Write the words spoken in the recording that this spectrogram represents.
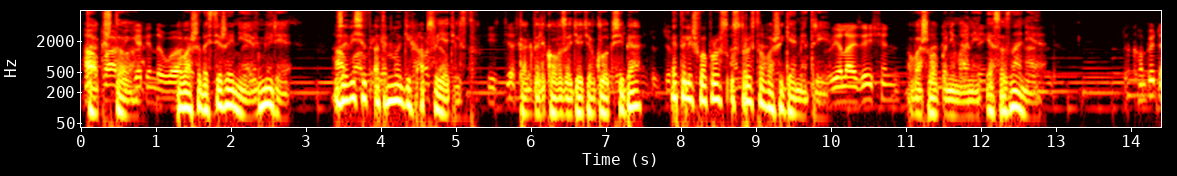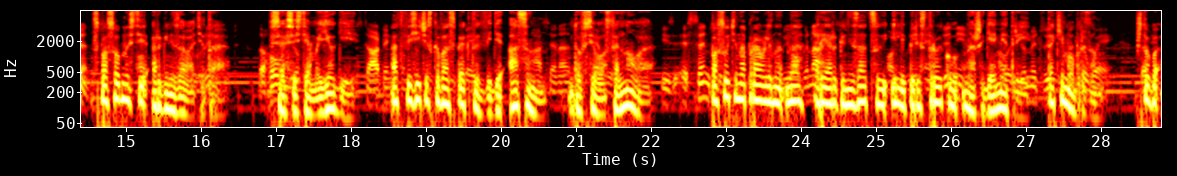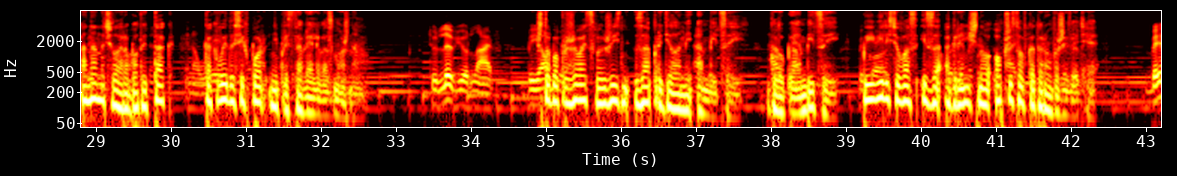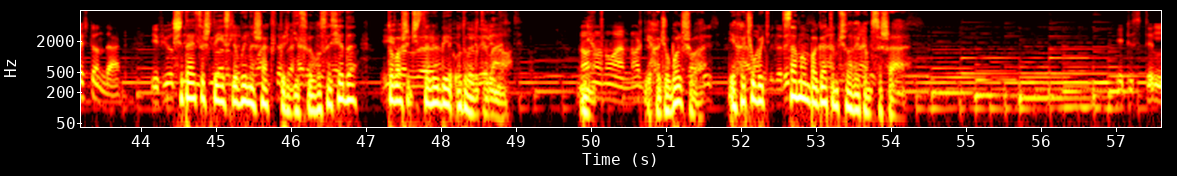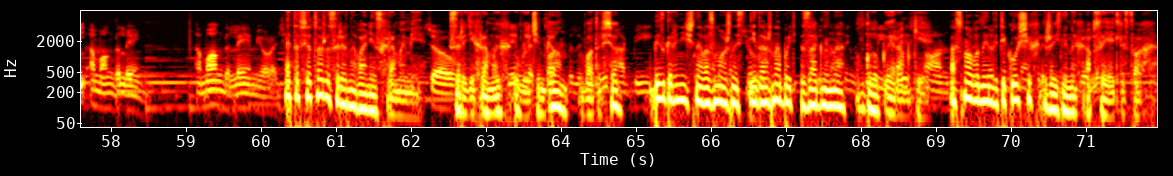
Так что ваше достижение в мире зависит от многих обстоятельств. Как далеко вы зайдете вглубь себя — это лишь вопрос устройства вашей геометрии, вашего понимания и осознания, способности организовать это. Вся система йоги, от физического аспекта в виде асан до всего остального, по сути направлена на реорганизацию или перестройку нашей геометрии таким образом, чтобы она начала работать так, как вы до сих пор не представляли возможным, чтобы проживать свою жизнь за пределами амбиций. Глупые амбиции появились у вас из-за ограниченного общества, в котором вы живете. Считается, что если вы на шаг впереди своего соседа, то ваше честолюбие удовлетворено. Нет, я хочу большего. Я хочу быть самым богатым человеком в США. Это все тоже соревнование с хромыми. Среди хромых вы чемпион, вот и все. Безграничная возможность не должна быть загнана в глупые рамки, основанные на текущих жизненных обстоятельствах.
